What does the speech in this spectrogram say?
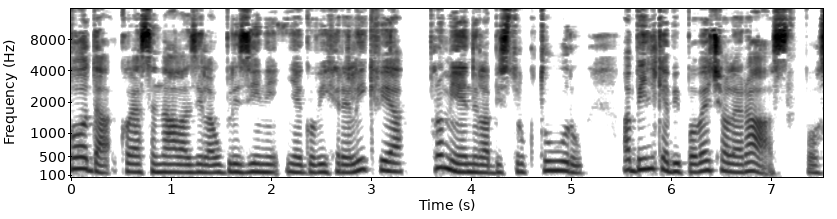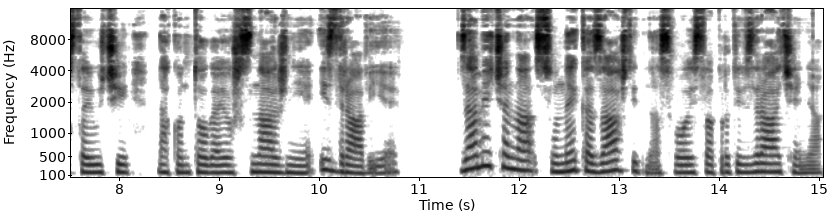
voda koja se nalazila u blizini njegovih relikvija promijenila bi strukturu, a biljke bi povećale rast, postajući nakon toga još snažnije i zdravije. Zamjećena su neka zaštitna svojstva protiv zračenja,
